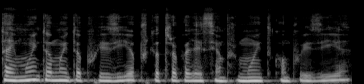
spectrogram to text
tem muita, muita poesia, porque eu trabalhei sempre muito com poesia.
